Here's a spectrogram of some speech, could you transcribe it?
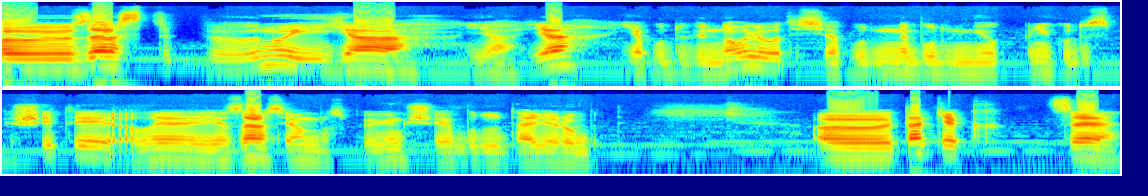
Е, зараз, е, ну і я, я, я, я буду відновлюватися, я буду, не буду ні, нікуди спішити, але я зараз я вам розповім, що я буду далі робити. Е, так як це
